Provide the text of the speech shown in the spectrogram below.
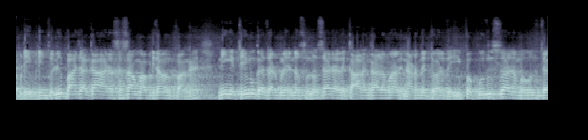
அப்படி இப்படின்னு சொல்லி பாஜக ஆர்எஸ்எஸ் அவங்க அப்படி தான் வைப்பாங்க. நீங்கள் திமுக தரப்பில் என்ன சொல்லணும்? சார் அது காலங்காலமாக அது நடந்துட்டு வருது. இப்போ புதுசாக நம்ம வந்து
